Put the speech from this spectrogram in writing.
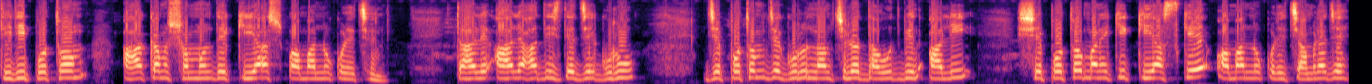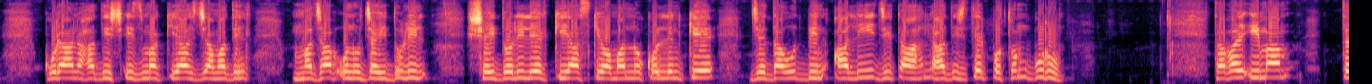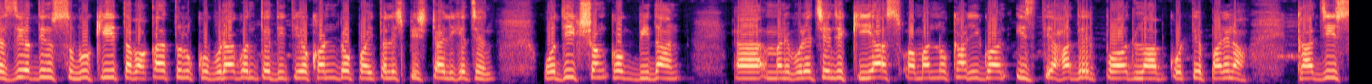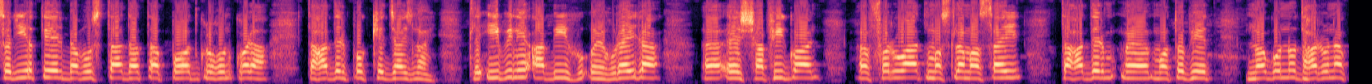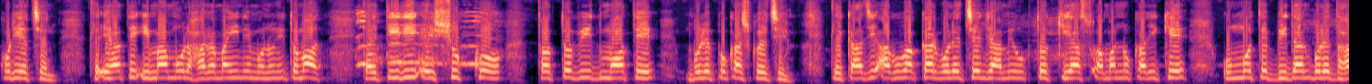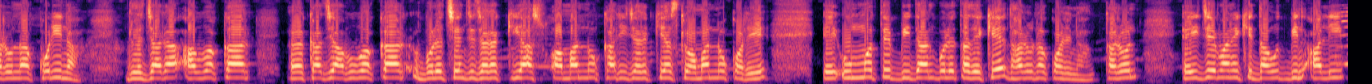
তিনি প্রথম আহকাম সম্বন্ধে কিয়াস অমান্য করেছেন। তাহলে আহলে হাদিসদের যে গুরু, যে প্রথম যে গুরুর নাম ছিল দাউদ বিন আলী সে প্রথম মানে কি কিয়াসকে অমান্য করেছে। আমরা যে কোরআন, হাদিস, ইজমা, কিয়াস যে আমাদের মাঝাব অনুযায়ী দলিল, সেই দলিলের কিয়াসকে অমান্য করলেন কে? যে দাউদ বিন আলী, যেটা আহলে হাদিসদের প্রথম গুরু। তারপরে ইমাম তজিউদ্দিন সুবুকি তাবাকাতুল কুবরা গ্রন্থে দ্বিতীয় খণ্ড পঁয়তাল্লিশ পৃষ্ঠায় লিখেছেন, অধিক সংখ্যক বিধান মানে বলেছেন যে কিয়াস অমান্য কারিগণ ইজতেহাদের পদ লাভ করতে পারে না। কাজী শরীয়তের ব্যবস্থাদাতা পদ গ্রহণ করা তাহাদের পক্ষে জায়জ নয়। তাহলে ইবিনে আবি হুরাইরা শাফিগণ ফরওয়াত মসলাম আসাই তাহাদের মতভেদ নগণ্য ধারণা করিয়েছেন। ইহাতে ইমামুল হারামাইনে মনোনীত মত তাই তিনি এই সূক্ষ্ম তত্ত্ববিদ মতে বলে প্রকাশ করেছে। তাহলে কাজী আবু বাক্কার বলেছেন যে আমি উক্ত কিয়াস অমান্যকারীকে উম্মতে বিধান বলে ধারণা করি না। যারা আবু বাক্কার আহ, কাজী আবু বাক্কার বলেছেন যে যারা কিয়াস অমান্যকারী যারা কিয়াসকে অমান্য করে এই উম্মতে বিধান বলে তাদেরকে ধারণা করে না। কারণ এই যে মানে কি দাউদ বিন আলী,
